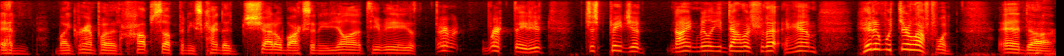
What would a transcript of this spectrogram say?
and my grandpa hops up and he's kind of shadow boxing and he's yelling at TV he goes "Damn it, Rick they just paid you nine million dollars for that ham. Hit him with your left one. And uh,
